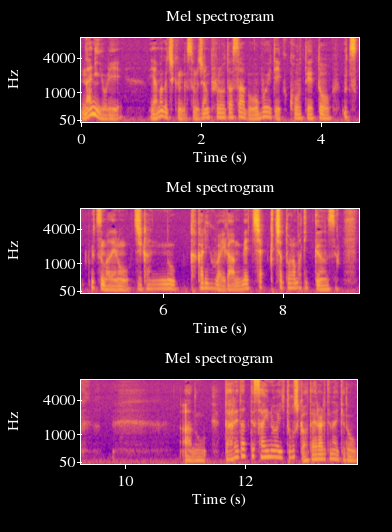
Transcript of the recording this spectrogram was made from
何より山口くんがそのジャンプフローターサーブを覚えていく工程と打つ打つまでの時間のかかり具合がめちゃくちゃドラマティックなんですよ。あの誰だって才能は愛おしく与えられてないけど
